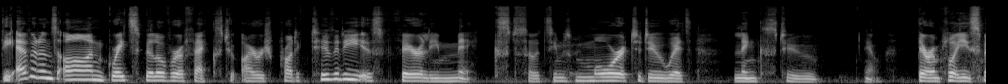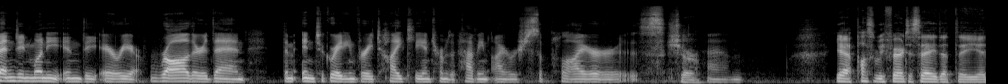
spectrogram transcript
the evidence on great spillover effects to Irish productivity is fairly mixed. So it seems more to do with links to, you know, their employees spending money in the area rather than them integrating very tightly in terms of having Irish suppliers. Sure. Um, yeah, possibly fair to say that the uh,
